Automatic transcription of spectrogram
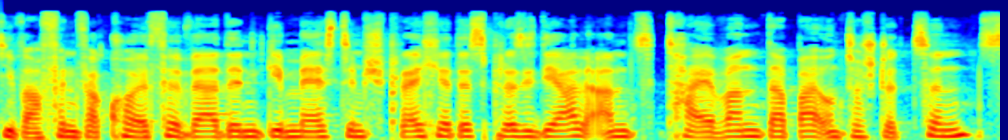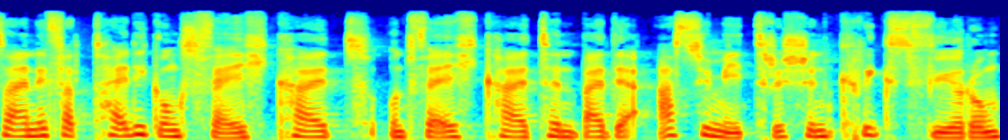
Die Waffenverkäufe werden gemäß dem Sprecher des Präsidialamts Taiwan dabei unterstützen, seine Verteidigungsfähigkeit und Fähigkeiten bei der asymmetrischen Kriegsführung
